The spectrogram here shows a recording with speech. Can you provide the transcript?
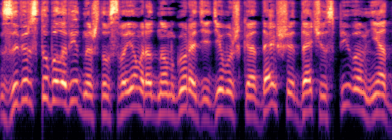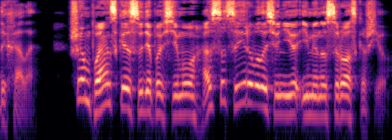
За версту было видно, что в своем родном городе девушка дальше дачи с пивом не отдыхала. Шампанское, судя по всему, ассоциировалось у нее именно с роскошью.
